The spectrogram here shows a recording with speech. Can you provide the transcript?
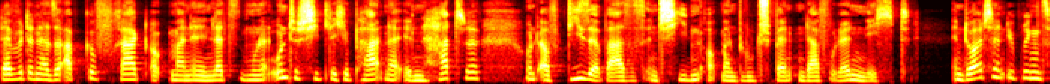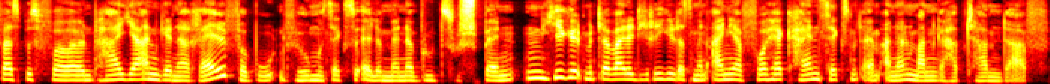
Da wird dann also abgefragt, ob man in den letzten Monaten unterschiedliche PartnerInnen hatte und auf dieser Basis entschieden, ob man Blut spenden darf oder nicht. In Deutschland übrigens war es bis vor ein paar Jahren generell verboten für homosexuelle Männer Blut zu spenden. Hier gilt mittlerweile die Regel, dass man ein Jahr vorher keinen Sex mit einem anderen Mann gehabt haben darf.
